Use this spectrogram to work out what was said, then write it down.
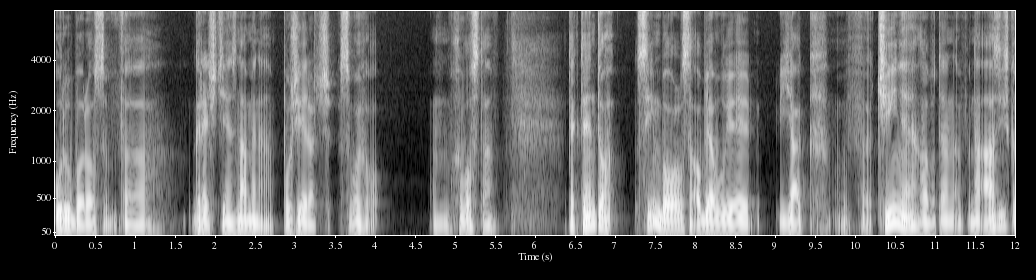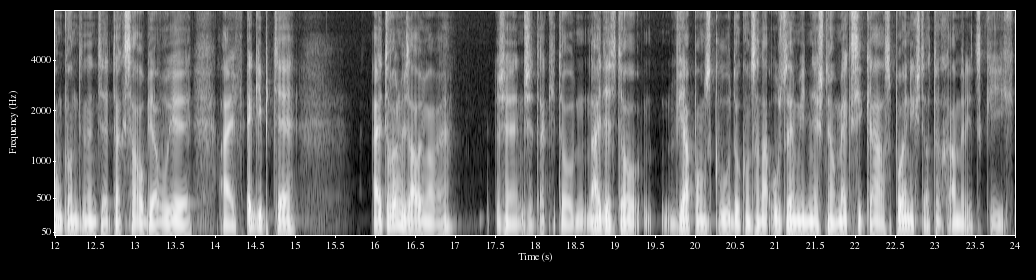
uruboros v grečtine znamená požierač svojho um, chvosta. Tak tento symbol sa objavuje jak v Číne, alebo teda na azijskom kontinente, tak sa objavuje aj v Egypte. A je to veľmi zaujímavé, že, že takýto, nájdete to v Japonsku, dokonca na území dnešného Mexika a Spojených štátoch amerických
